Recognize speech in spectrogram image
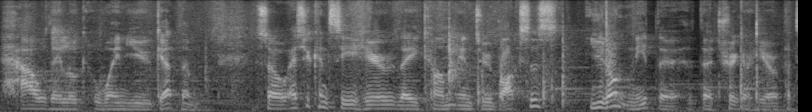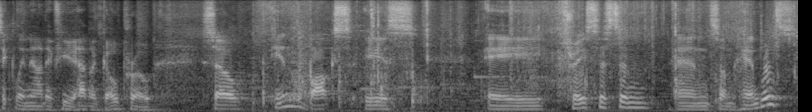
how they look when you get them. So as you can see here they come into boxes. You don't need the, the trigger here, particularly not if you have a GoPro. So in the box is a tray system and some handles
